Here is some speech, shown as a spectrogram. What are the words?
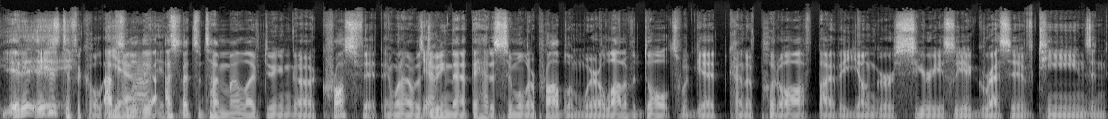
It, it is difficult. Absolutely. yeah, I spent some time in my life doing uh, CrossFit. And when I was Yeah. doing that, they had a similar problem where a lot of adults would get kind of put off by the younger, seriously aggressive teens and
